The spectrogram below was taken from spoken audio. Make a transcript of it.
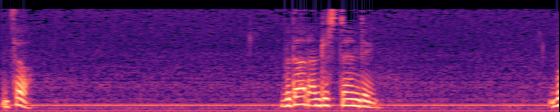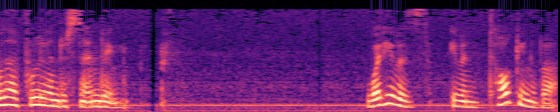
And so, without understanding, without fully understanding what he was even talking about,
